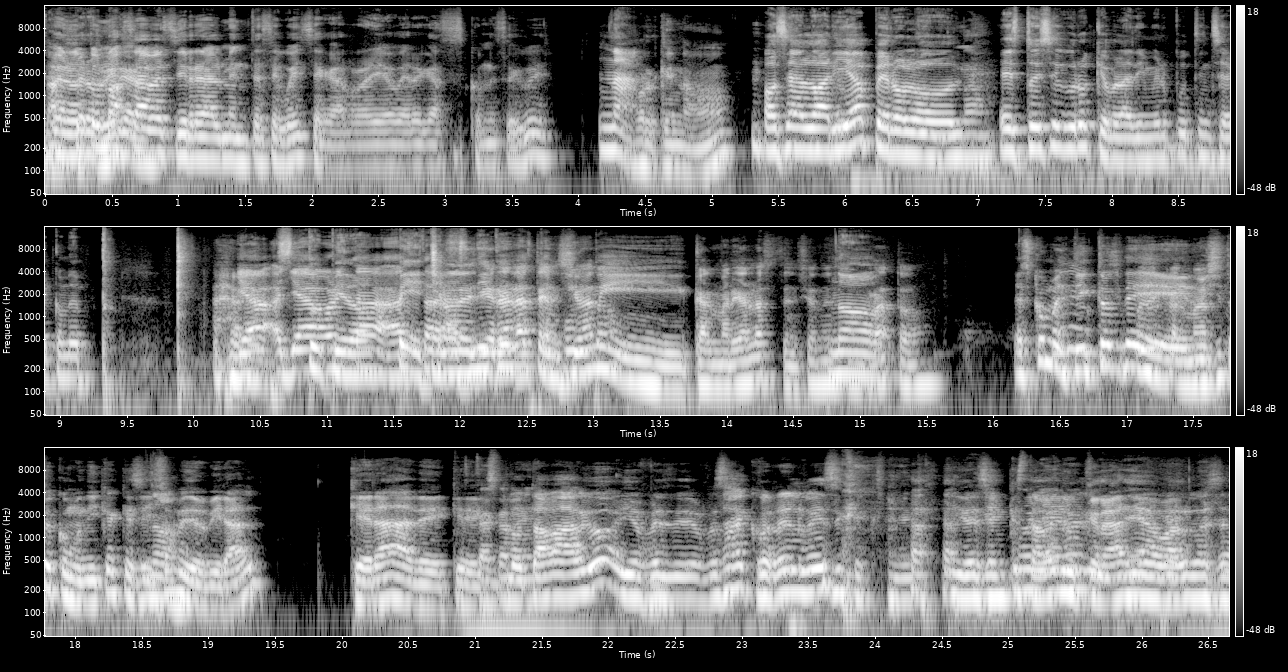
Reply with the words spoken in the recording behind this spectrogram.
Ah, pero, pero tú no sabes si realmente ese güey se agarraría vergas con ese güey. Nah. ¿Por qué no? O sea, lo haría, pero lo. No. Estoy seguro que Vladimir Putin sería como de. Ya, ya Estúpido, ahorita. pecho. les diera la atención y calmaría las tensiones No. un rato. Es como el TikTok de. Luisito Comunica que se No. hizo medio viral. Que era de que Está explotaba algo y empe- empezaba a correr el güey y decían que estaba en Ucrania o algo. O sea,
